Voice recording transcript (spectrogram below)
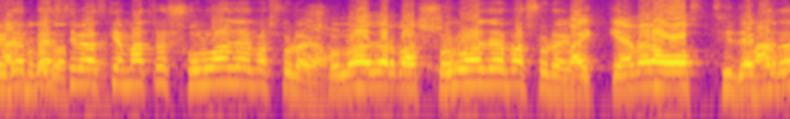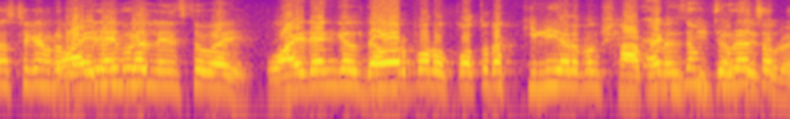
এটা প্রাইস কত থাকবে আজকে মাত্র 16500 টাকা। 16500 16500 টাকা। ভাই ক্যামেরা অস্থি দেখেন। ওয়াইড অ্যাঙ্গেল লেন্স তো ভাই। ওয়াইড অ্যাঙ্গেল দেওয়ার পরও কতটা ক্লিয়ার এবং শার্পনেস ডিটেইলস করে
